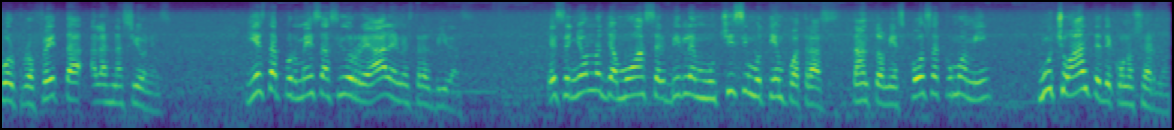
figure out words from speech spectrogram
por profeta a las naciones. Y esta promesa ha sido real en nuestras vidas. El Señor nos llamó a servirle muchísimo tiempo atrás, tanto a mi esposa como a mí, mucho antes de conocernos.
